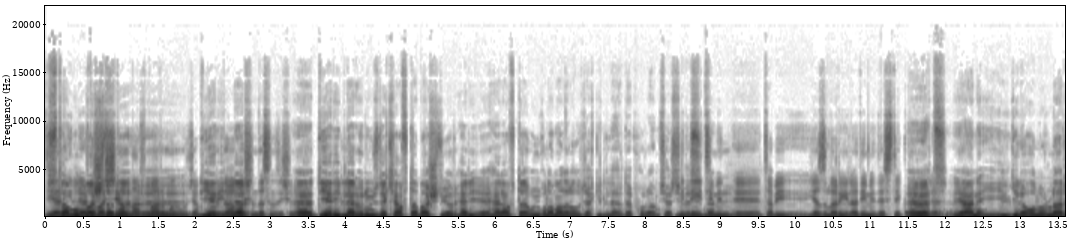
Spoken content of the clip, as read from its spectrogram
Diğer İstanbul illerde başladı. başlayanlar var mı hocam? diğer Daha iller- başındasınız işin. ama Evet, diğer iller önümüzdeki hafta başlıyor. Her Hı. her hafta uygulamalar olacak illerde program çerçevesinde. Milli Eğitim'in e, tabii yazılarıyla değil mi destekleriyle? Evet. Yani ilgili olurlar,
